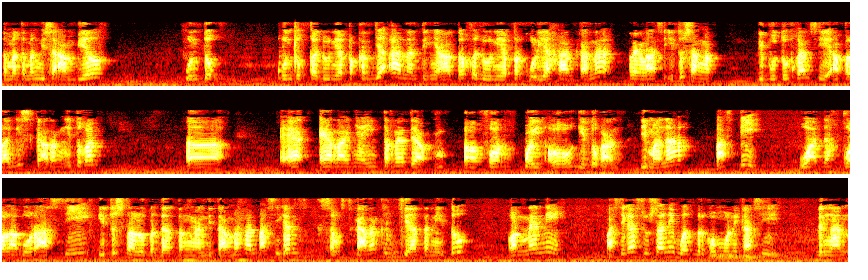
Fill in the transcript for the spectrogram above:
teman-teman bisa ambil untuk untuk ke dunia pekerjaan nantinya atau ke dunia perkuliahan. Karena relasi itu sangat dibutuhkan sih. Apalagi sekarang itu kan uh, eranya internet ya uh, 4.0 gitu kan. Di mana pasti wadah kolaborasi itu selalu berdatangan. Ditambahkan pasti kan sekarang kegiatan itu online nih. Pasti kan susah nih buat berkomunikasi dengan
